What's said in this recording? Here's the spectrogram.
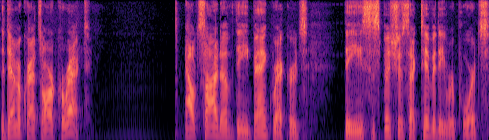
the Democrats are correct. Outside of the bank records, the suspicious activity reports,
